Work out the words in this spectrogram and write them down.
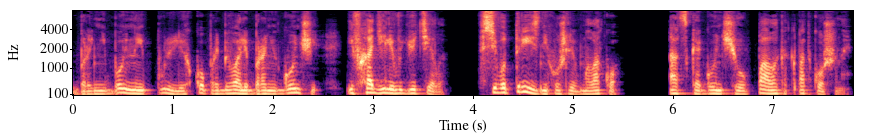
Бронебойные пули легко пробивали броню гончей и входили в ее тело. Всего три из них ушли в молоко. Адская гончая упала, как подкошенная.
